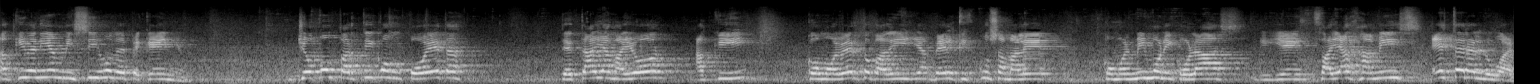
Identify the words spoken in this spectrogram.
aquí venían mis hijos de pequeño. Yo compartí con poetas de talla mayor aquí, como Eberto Padilla, Belkis Malé, como el mismo Nicolás Guillén, Fayad Jamis. Este era el lugar.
